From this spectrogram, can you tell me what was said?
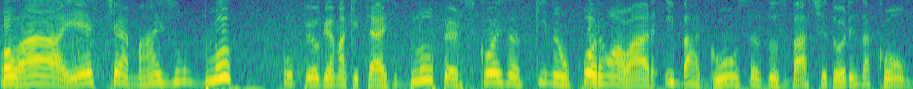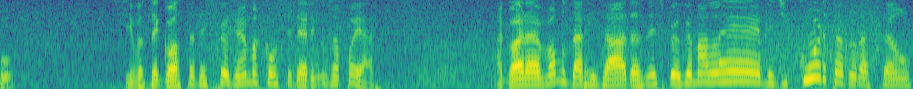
Olá, este é mais um Blue, o programa que traz bloopers, coisas que não foram ao ar e bagunças dos bastidores da Combo. Se você gosta desse programa, considere nos apoiar. Agora vamos dar risadas nesse programa leve de curta duração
